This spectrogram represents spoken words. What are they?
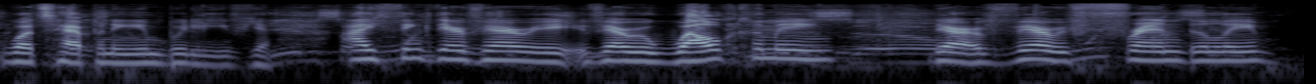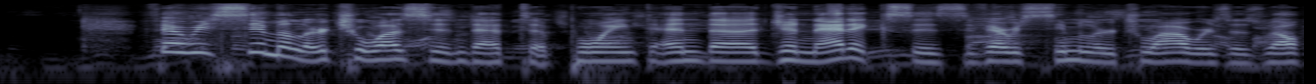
what's happening in Bolivia. I think they're very, very welcoming. They are very friendly very similar to us in that uh, point, and the genetics is very similar to ours as well.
